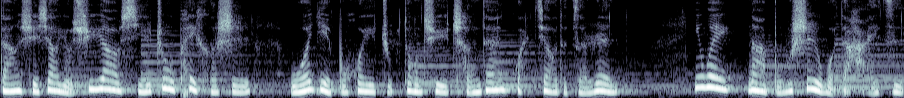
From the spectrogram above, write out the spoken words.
当学校有需要协助配合时，我也不会主动去承担管教的责任，因为那不是我的孩子。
